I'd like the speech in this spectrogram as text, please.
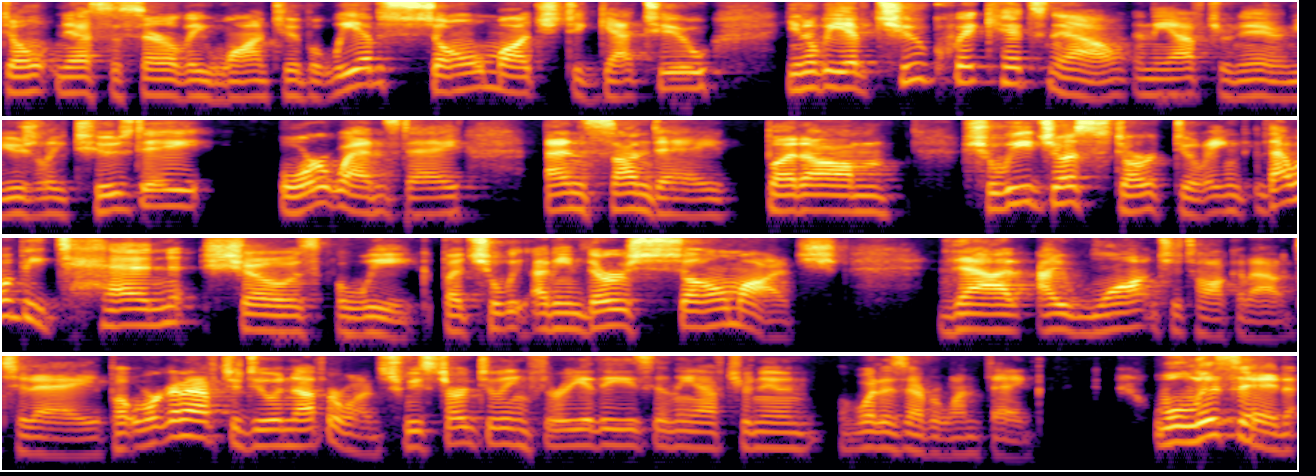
don't necessarily want to, but we have so much to get to. You know, we have two quick hits now in the afternoon, usually Tuesday or Wednesday and Sunday. But um, should we just start doing that would be 10 shows a week. But should we I mean, there's so much that I want to talk about today, but we're going to have to do another one. Should we start doing three of these in the afternoon? What does everyone think? Well, listen,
